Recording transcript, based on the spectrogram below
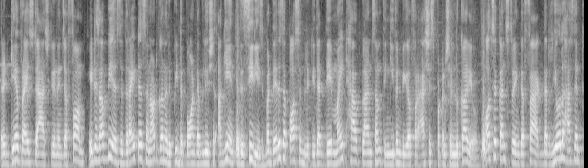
that it gave rise to Ash Greninja form. It is obvious that the writers are not gonna repeat the Bond evolution again in the series, but there is a possibility that they might have planned something even bigger for Ash's potential Lucario. Also considering the fact that Riolu hasn't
